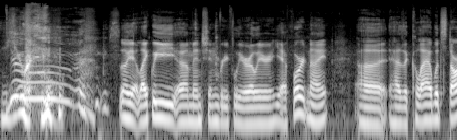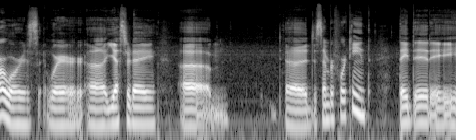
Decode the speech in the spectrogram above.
You. so yeah, like we uh, mentioned briefly earlier, yeah, Fortnite uh, has a collab with Star Wars. Where uh, yesterday, um, uh, December fourteenth, they did a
